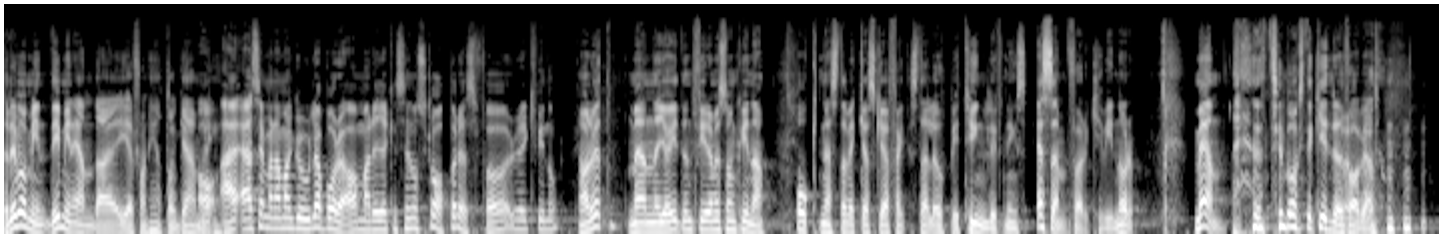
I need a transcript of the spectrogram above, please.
Så det, var min, det är min enda erfarenhet av gambling. Ja, alltså, när man googlar på det, ja, Maria Casino skapades för kvinnor. Ja, du vet. Men jag identifierar mig som kvinna. Och nästa vecka ska jag faktiskt ställa upp i tyngdlyftnings-SM för kvinnor. Men, tillbaka till Kindred Fabian.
